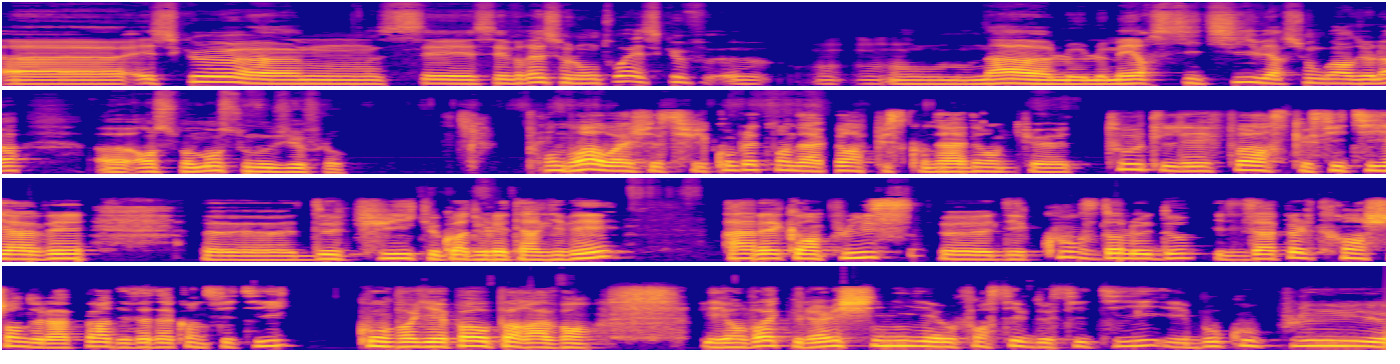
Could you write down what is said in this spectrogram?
Est-ce que c'est c'est vrai selon toi? Est-ce que on, a le, meilleur City version Guardiola euh, en ce moment sous nos yeux, Flo. Pour moi, ouais, je suis complètement d'accord puisqu'on a donc euh, toutes les forces que City avait euh, depuis que Guardiola est arrivé, avec en plus des courses dans le dos et des appels tranchants de la part des attaquants de City qu'on voyait pas auparavant. Et on voit que l'alchimie offensive de City est beaucoup plus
